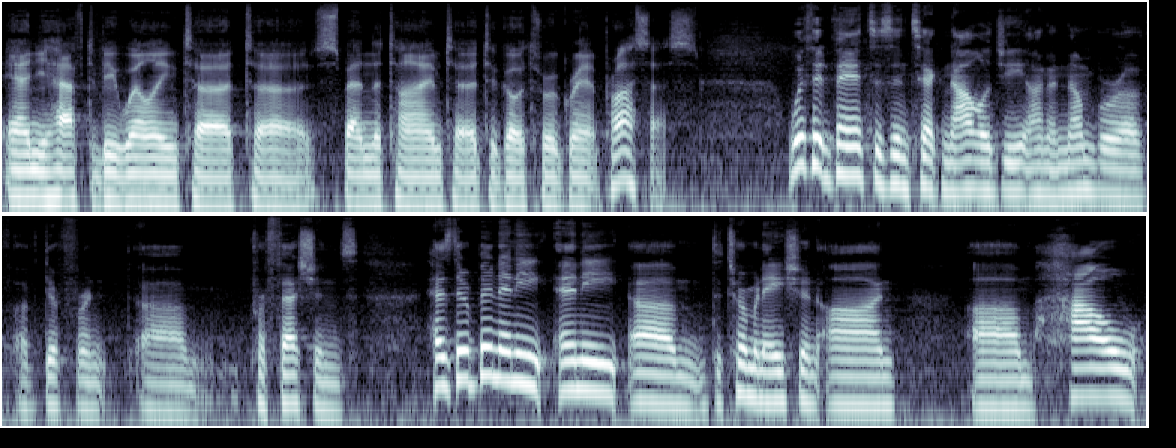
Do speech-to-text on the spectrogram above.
and you have to be willing to, to spend the time to, to go through a grant process. With advances in technology on a number of, of different um, professions, has there been any, any um, determination on um, how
